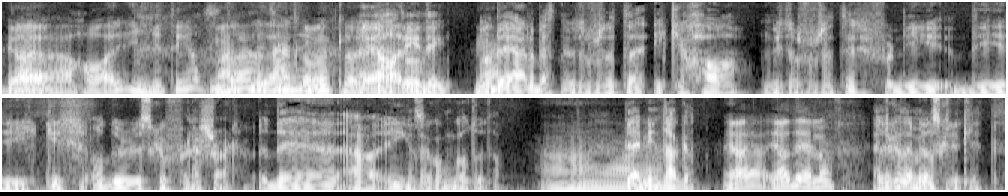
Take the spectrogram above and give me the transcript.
ja, ja. Jeg, har ingenting, altså. Nei, det er, det litt er sånn, jeg Nei, jeg har ingenting. Og det er det beste nyttårsforsettet. Ikke ha nyttårsforsetter, fordi de ryker, og du skuffer deg sjøl. Det er ingen som kommer godt ut av. Ah, ja, Det er min tanke. ja, ja, ja, det er lov. Eller kan jeg begynne å skryte litt.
